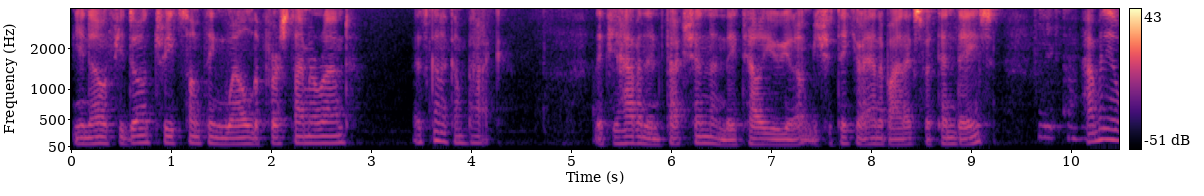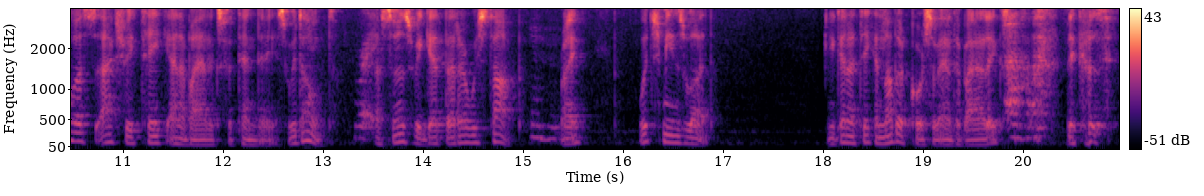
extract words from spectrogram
You know, if you don't treat something well the first time around, it's going to come back. If you have an infection and they tell you, you know, you should take your antibiotics for 10 days, Uh-huh. how many of us actually take antibiotics for 10 days? We don't. Right. As soon as we get better, we stop, mm-hmm. right? Which means what? You're going to take another course of antibiotics uh-huh. because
